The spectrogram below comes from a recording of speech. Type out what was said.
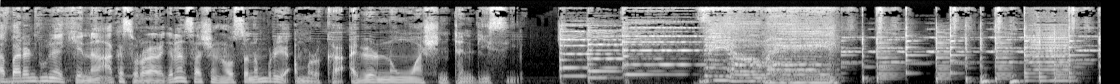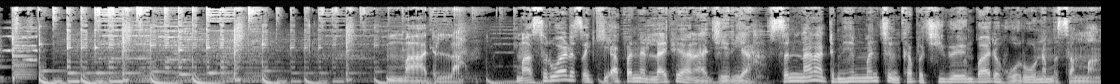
Labaran duniya kenan aka saurara daga nan sashen hausa na murya amurka a birnin washington dc madalla. Masu ruwa da tsaki a fannin lafiya a najeriya sun nanata muhimmancin kafa cibiyoyin ba da horo na musamman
